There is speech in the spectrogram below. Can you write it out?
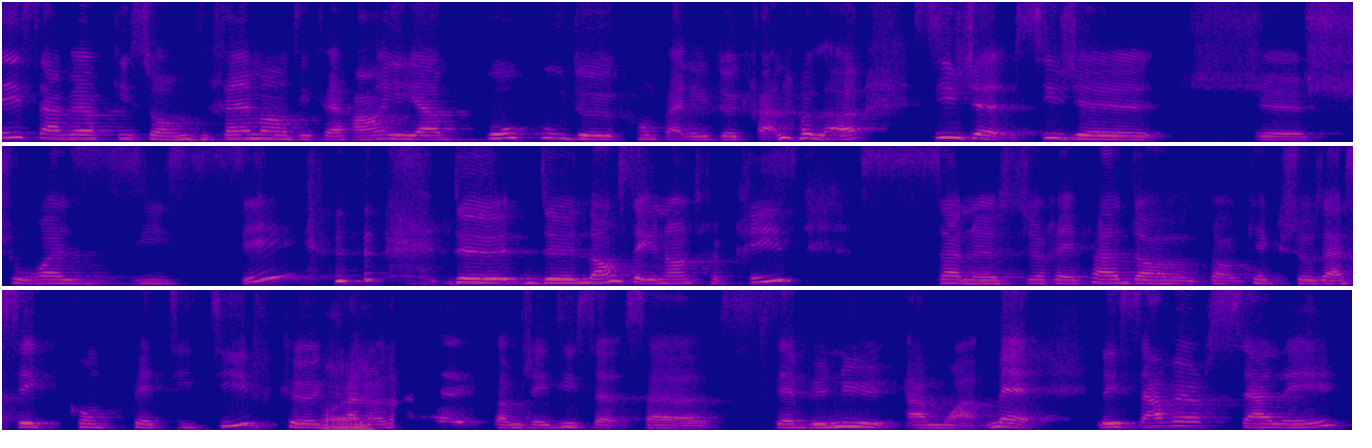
ces saveurs qui sont vraiment différentes. Il y a beaucoup de compagnies de granola. Si je, si je, je choisissais de, de, lancer une entreprise, ça ne serait pas dans, dans quelque chose assez compétitif que granola. Comme j'ai dit, ça, ça c'est venu à moi. Mais les saveurs salées,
